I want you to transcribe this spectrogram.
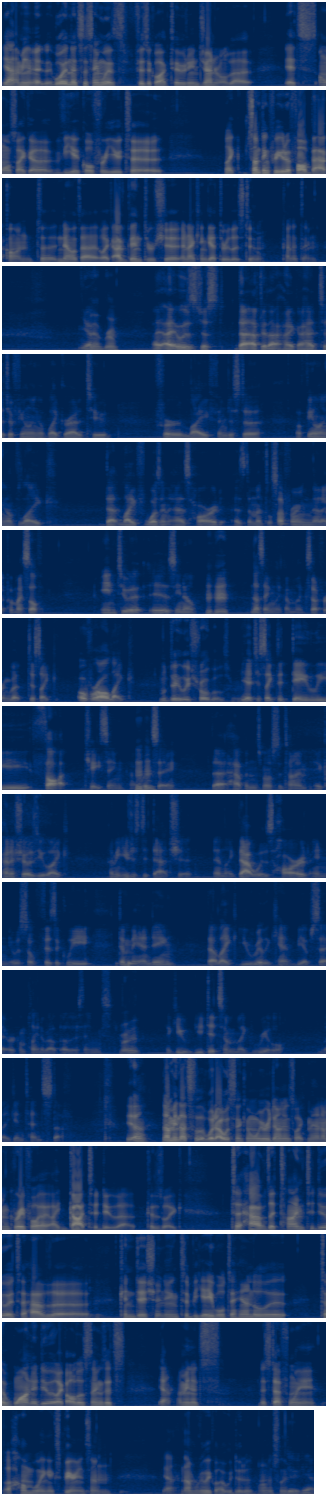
yeah, I mean, it, well, and it's the same with physical activity in general. That it's almost like a vehicle for you to, like, something for you to fall back on to know that like I've been through shit and I can get through this too, kind of thing. Yeah. yeah bro. I, I it was just that after that hike I had such a feeling of like gratitude for life and just a a feeling of like that life wasn't as hard as the mental suffering that I put myself into it is, you know? Mhm. Not saying like I'm like suffering, but just like overall like Well, daily struggles. Right? yeah, just like the daily thought chasing, I Mhm. would say, that happens most of the time. It kind of shows you like, I mean, you just did that shit, and like that was hard, and it was so physically demanding that like you really can't be upset or complain about other things. Right. Like you, you did some like real, like intense stuff. Yeah. I mean, that's what I was thinking when we were done. Is like, man, I'm grateful I, I got to do that because like to have the time to do it, to have the conditioning to be able to handle it, to want to do it, like all those things. It's yeah. I mean, it's it's definitely a humbling experience, and yeah, I'm really glad we did it. Honestly. Dude, yeah.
